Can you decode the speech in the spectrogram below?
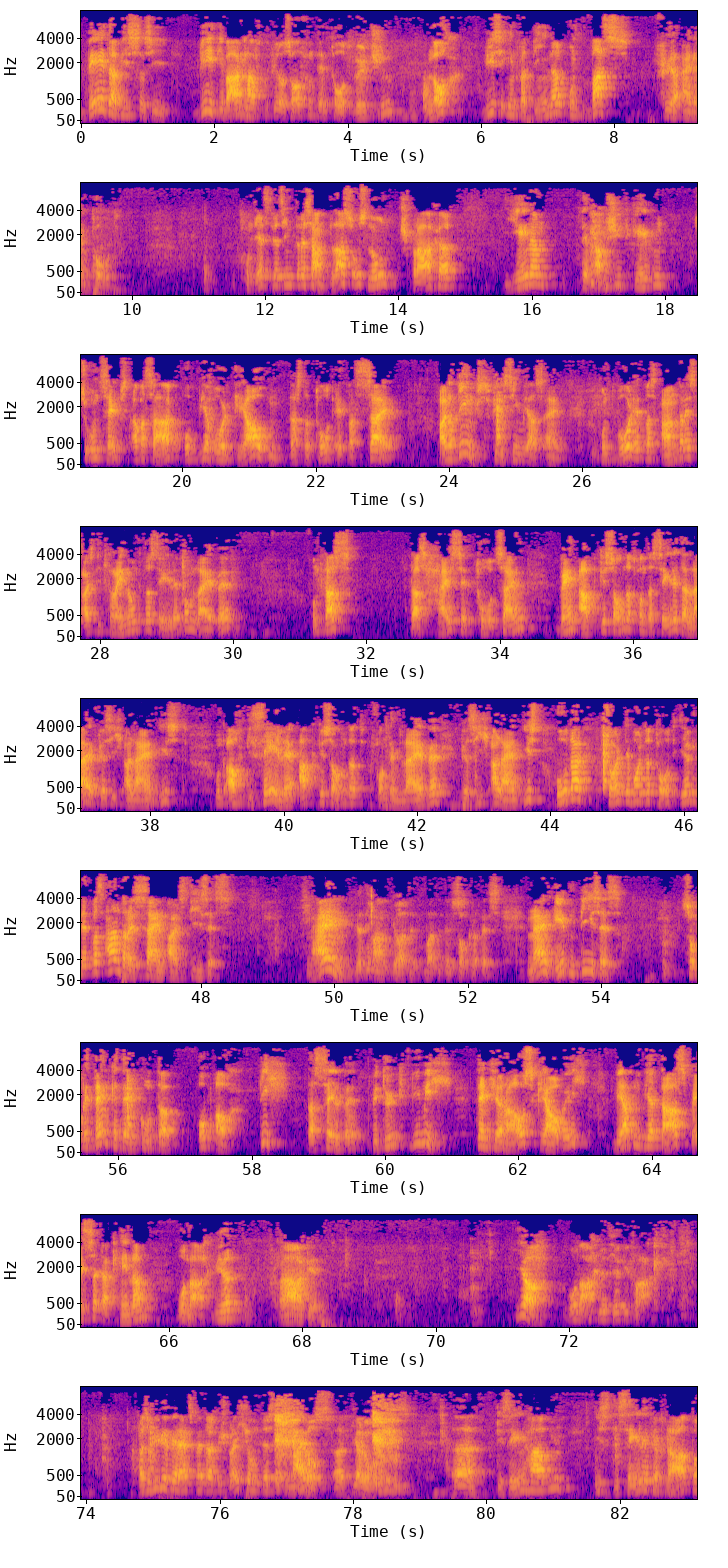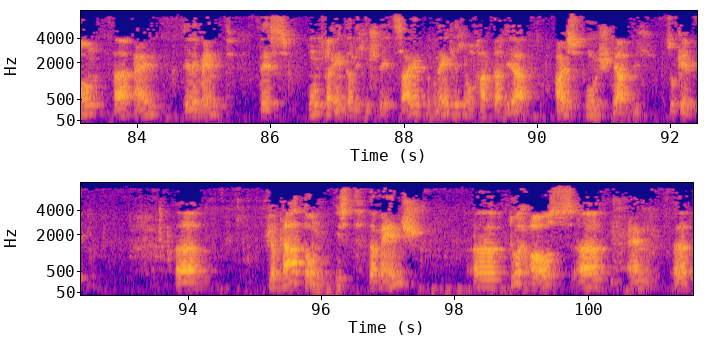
weder wissen sie, wie die wahrhaften Philosophen den Tod wünschen, noch wie sie ihn verdienen und was für einen Tod. Und jetzt wird es interessant. Lass uns nun, sprach er, jenen den Abschied geben, zu uns selbst aber sagen, ob wir wohl glauben, dass der Tod etwas sei. Allerdings fiel Simjas ein, und wohl etwas anderes als die Trennung der Seele vom Leibe, und dass das heiße Todsein, wenn abgesondert von der Seele der Leib für sich allein ist und auch die Seele abgesondert von dem Leibe für sich allein ist? Oder sollte wohl der Tod irgendetwas anderes sein als dieses? Nein, wird ihm antwortet dem Sokrates. Nein, eben dieses. So bedenke denn, Guter, ob auch dich dasselbe bedünkt wie mich. Denn hieraus, glaube ich, werden wir das besser erkennen, wonach wir fragen. Ja, wonach wird hier gefragt? Also wie wir bereits bei der Besprechung des Timaeus-Dialoges äh, gesehen haben, ist die Seele für Platon äh, ein Element des unveränderlichen Stetseienden, Unendlichen und hat daher als unsterblich zu gelten. Äh, für Platon ist der Mensch äh, durchaus äh, ein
